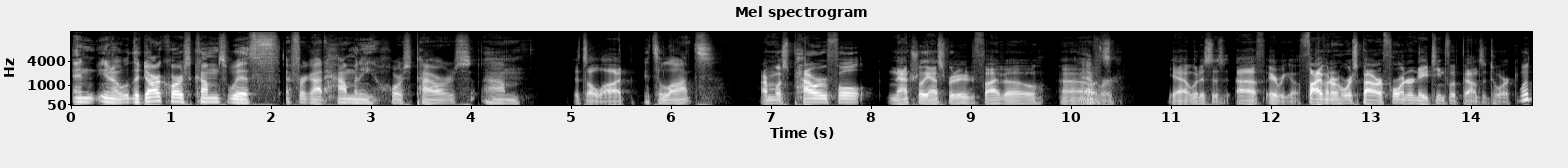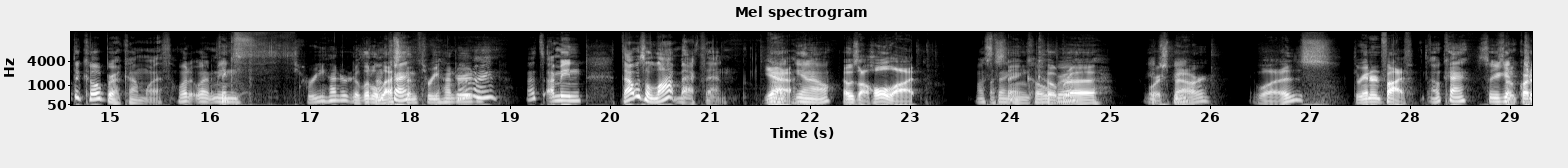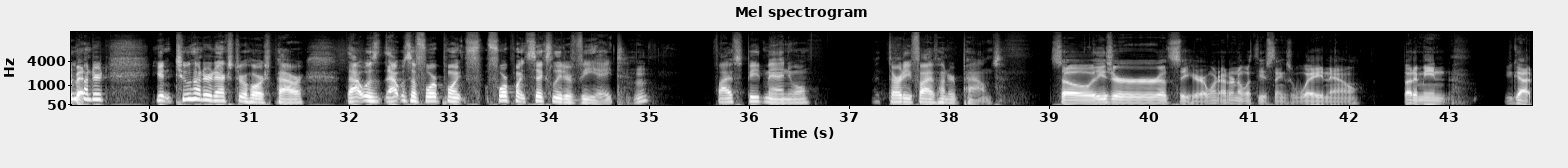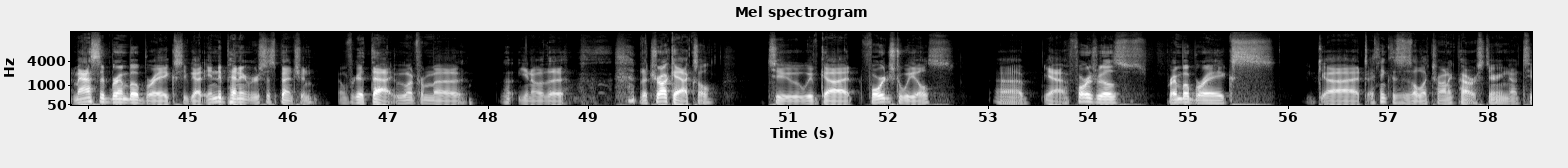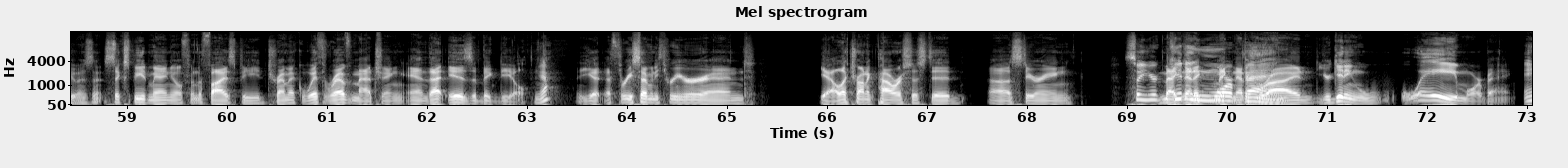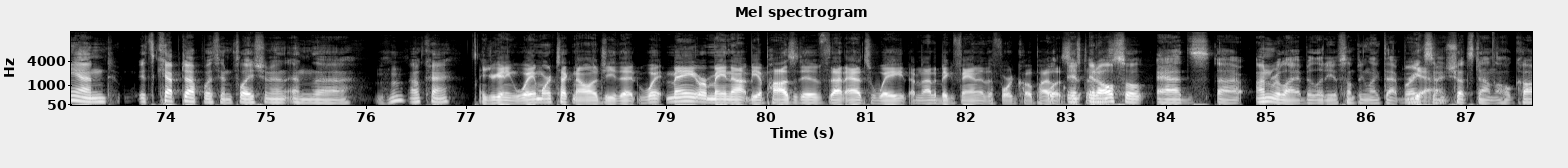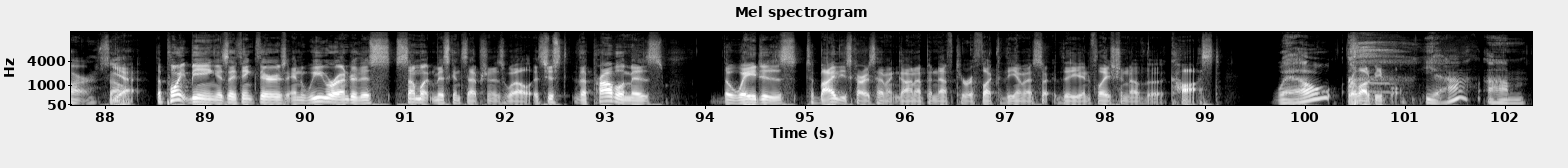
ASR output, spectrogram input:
and you know the Dark Horse comes with I forgot how many horsepowers. Um, It's a lot. it's a lot Our most powerful naturally aspirated 5.0 uh, ever. Yeah, what is this? Uh, here we go. 500 horsepower, 418 foot pounds of torque. What the Cobra come with? What, what I mean? think 300, a little less than 300. All right. That's I mean that was a lot back then. Yeah, Like, you know that was a whole lot. Mustang, Mustang Cobra, Cobra, horsepower was 305. Okay, so you're So getting quite a bit. 200. You're getting 200 extra horsepower. That was that was a 4.4.6 liter V8, Mhm. five speed manual, 3,500 pounds. So these are, let's see here. I, wonder, I don't know what these things weigh now, but I mean, you've got massive Brembo brakes. You've got independent rear suspension. Don't forget that. We went from a, you know, the the truck axle to we've got forged wheels. Uh, yeah, forged wheels, Brembo brakes. You got, I think this is electronic power steering now too, isn't it? Six speed manual from the five speed Tremec with rev matching, and that is a big deal. Yeah. You get a 373 rear end. Yeah, electronic power assisted uh, steering So you're magnetic getting more magnetic bang, ride. You're getting way more bang, and it's kept up with inflation and, and the mm-hmm. okay. and you're getting way more technology that wa- may or may not be a positive. That adds weight. I'm not a big fan of the Ford Copilot It, system. it also adds uh, unreliability if something like that breaks Yeah. and it shuts down the whole car. So Yeah. The point being is, I think there's, and we were under this somewhat misconception as well. It's just the problem is the wages to buy these cars haven't gone up enough to reflect the MS, the inflation of the cost well, for a lot of people. Yeah. Um,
